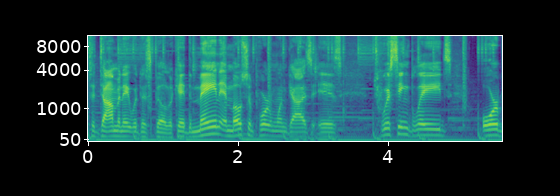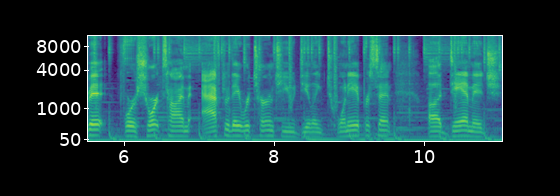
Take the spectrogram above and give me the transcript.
to dominate with this build. Okay, the main and most important one, guys, is twisting blades orbit for a short time after they return to you, dealing 28% uh, damage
